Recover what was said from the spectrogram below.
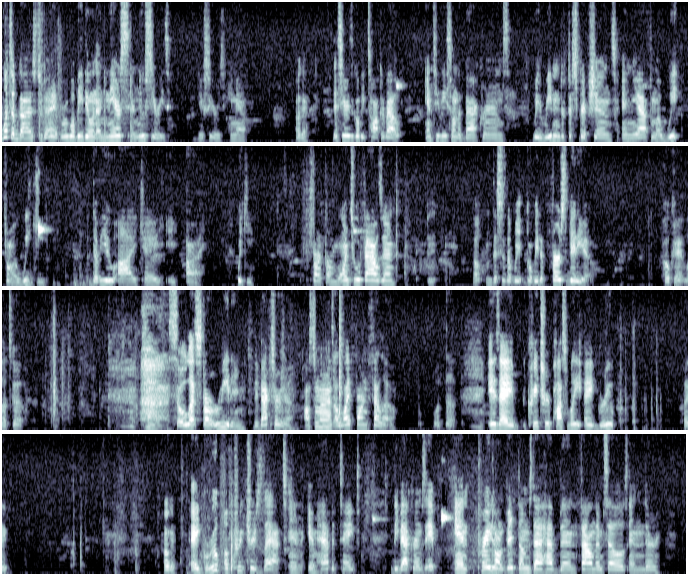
What's up, guys? Today we will be doing a near a new series. New series. Hear me out. Okay, this series is gonna be talking about entities from the back rooms. We'll be reading the descriptions and yeah, from a week from a wiki. W I K E I wiki. Starting from one to a thousand. Oh, this is the gonna be the first video. Okay, let's go. so let's start reading. The bacteria, also known as a life-form fellow, what the, is a creature, possibly a group. Wait. Okay, a group of creatures that in, inhabitate the backrooms it, and preys on victims that have been found themselves in their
